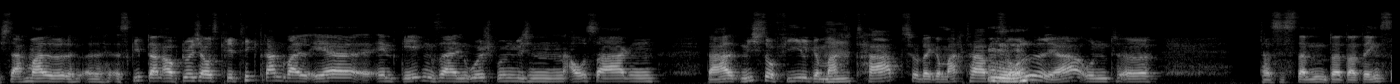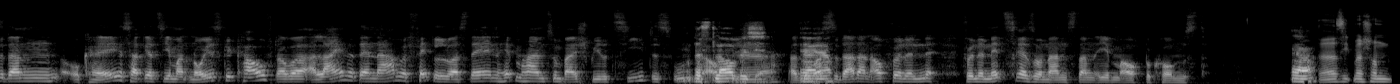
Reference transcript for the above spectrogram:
ich sag mal, äh, es gibt dann auch durchaus Kritik dran, weil er entgegen seinen ursprünglichen Aussagen da halt nicht so viel gemacht mhm. hat oder gemacht haben mhm. soll, ja, und äh, das ist dann, da, da denkst du dann, okay, es hat jetzt jemand Neues gekauft, aber alleine der Name Vettel, was der in Heppenheim zum Beispiel zieht, ist unglaublich. Das glaube ich. Ja. Also ja, was ja. du da dann auch für eine, für eine Netzresonanz dann eben auch bekommst. Ja. Da sieht man schon,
